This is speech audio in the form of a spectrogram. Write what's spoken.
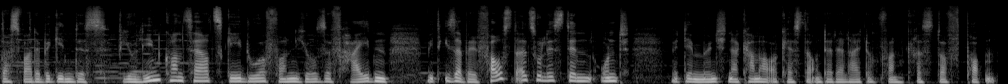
Das war der Beginn des Violinkonzerts G-Dur von Josef Haydn mit Isabel Faust als Solistin und mit dem Münchner Kammerorchester unter der Leitung von Christoph Poppen.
